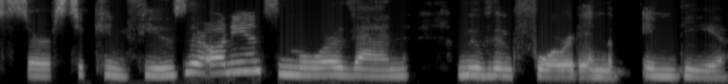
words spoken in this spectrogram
serves to confuse their audience more than move them forward in the in the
